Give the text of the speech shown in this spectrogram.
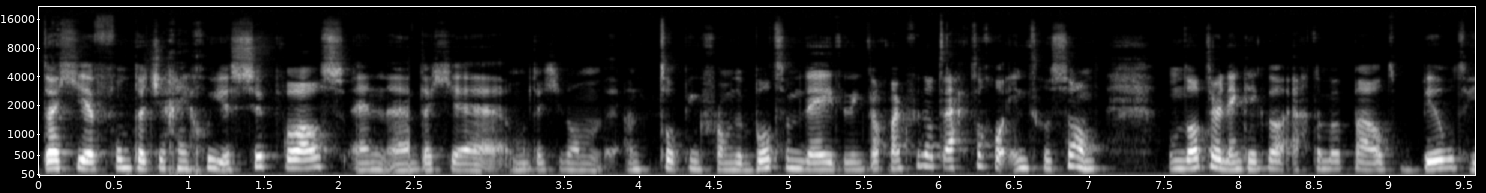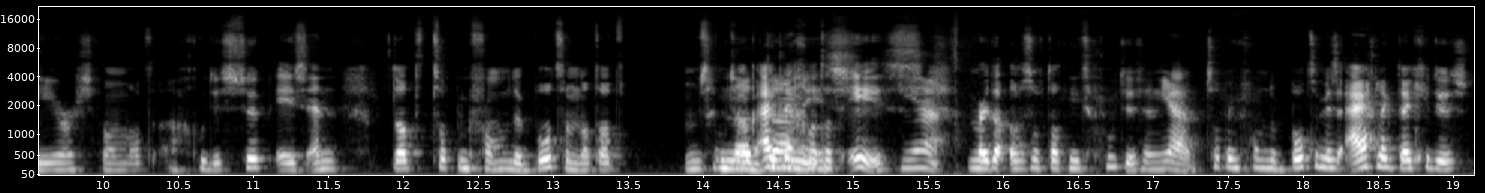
dat je vond dat je geen goede sub was. En eh, dat je, omdat je dan een topping from the bottom deed. En ik dacht, nou ik vind dat eigenlijk toch wel interessant. Omdat er denk ik wel echt een bepaald beeld heerst van wat een goede sub is. En dat topping from the bottom, dat dat... Misschien moet je ook uitleggen wat dat is. Ja. Maar dat, alsof dat niet goed is. En ja, topping from the bottom is eigenlijk dat je dus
